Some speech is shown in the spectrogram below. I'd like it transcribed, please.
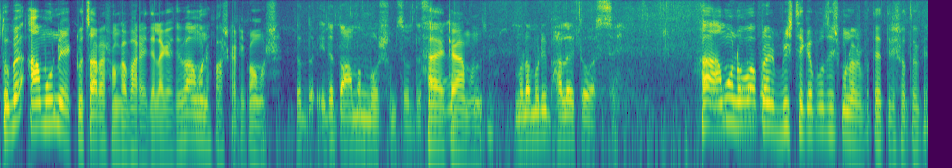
তবে আমনে একটু চারা সংখ্যা বাড়াইতে লাগাইতে হবে আমনে পাশ কাটি কম আসে। এটা তো- আমন মৌসুম চলতেছে হ্যাঁ এটা আমন। যে মোটামুটি ভালোই তো আসছে। হ্যাঁ আমন হব আপনার বিশ থেকে পঁচিশ মন আসবে তেত্রিশ শতকে।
